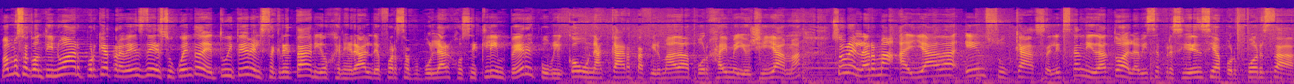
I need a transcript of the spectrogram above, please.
Vamos a continuar porque a través de su cuenta de Twitter, el secretario general de Fuerza Popular, José Klimper, publicó una carta firmada por Jaime Yoshiyama sobre el arma hallada en su casa. El ex candidato a la vicepresidencia por Fuerza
